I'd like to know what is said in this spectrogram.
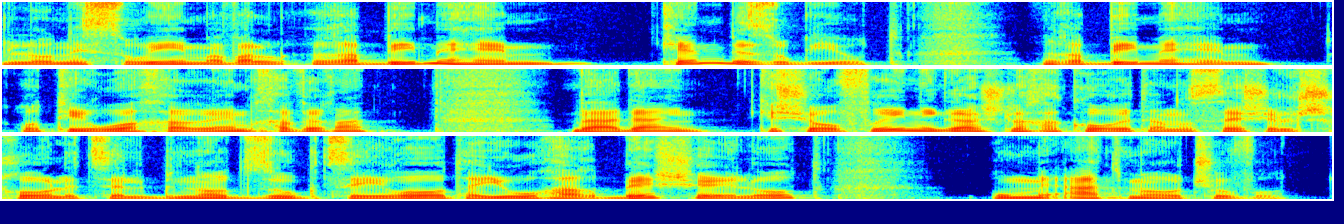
לא נשואים, אבל רבים מהם כן בזוגיות. רבים מהם הותירו אחריהם חברה. ועדיין, כשעופרי ניגש לחקור את הנושא של שכול אצל בנות זוג צעירות, היו הרבה שאלות ומעט מאוד תשובות.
